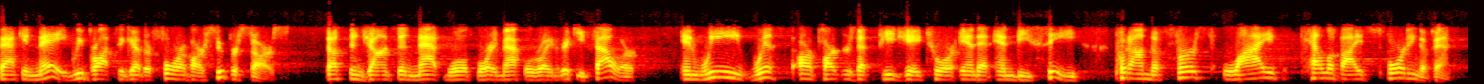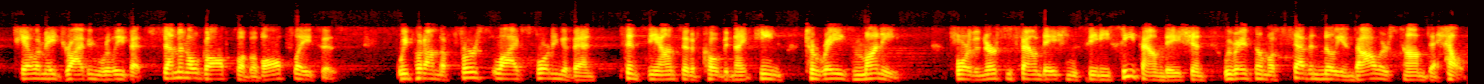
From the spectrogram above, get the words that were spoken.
back in May, we brought together four of our superstars Dustin Johnson, Matt Wolff, Rory McIlroy, and Rickie Fowler and we, with our partners at PGA Tour and at NBC, put on the first live televised sporting event, TaylorMade Driving Relief at Seminole Golf Club of all places. We put on the first live sporting event since the onset of COVID 19 to raise money for the Nurses Foundation, the CDC Foundation. We raised almost $7 million, Tom, to help.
